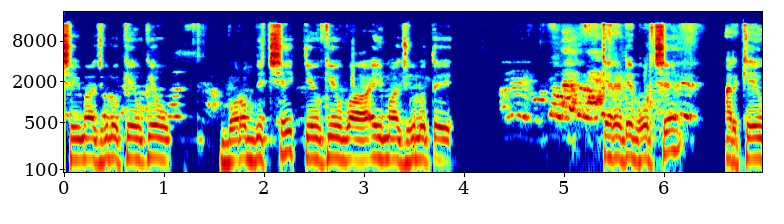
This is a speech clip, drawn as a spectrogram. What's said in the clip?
সেই মাছগুলো কেউ কেউ বরফ দিচ্ছে। কেউ কেউ বা এই মাছগুলোতে ক্যারেটে ভরছে, আর কেউ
